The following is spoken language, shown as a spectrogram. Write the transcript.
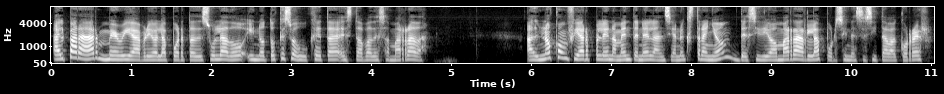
Al parar, Mary abrió la puerta de su lado y notó que su agujeta estaba desamarrada. Al no confiar plenamente en el anciano extraño, decidió amarrarla por si necesitaba correr.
